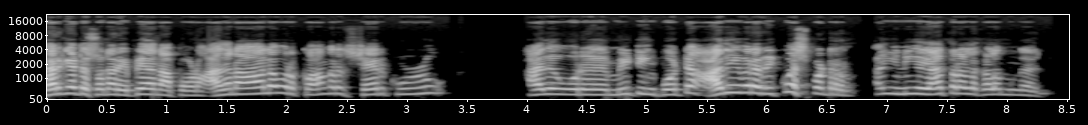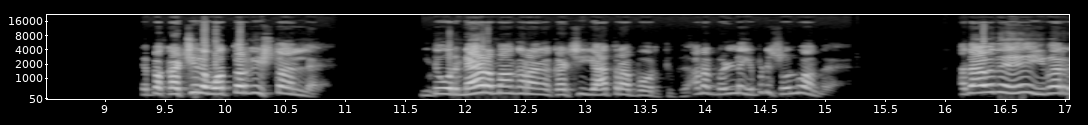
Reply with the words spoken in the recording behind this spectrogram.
கர்கேட்ட சொன்னார் எப்படியாவது நான் போகணும் அதனால் ஒரு காங்கிரஸ் செயற்குழு அது ஒரு மீட்டிங் போட்டு அது இவரை ரிக்வெஸ்ட் பண்ணுறது ஐயோ! நீங்கள் யாத்திராவில் கிளம்புங்க. இப்போ கட்சியில் ஒருத்தருக்கும் இஷ்டம் இல்லை இது ஒரு நேரமாங்கறாங்க கட்சி யாத்திரா போகிறதுக்கு ஆனால் வெளில எப்படி சொல்லுவாங்க? அதாவது இவர்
